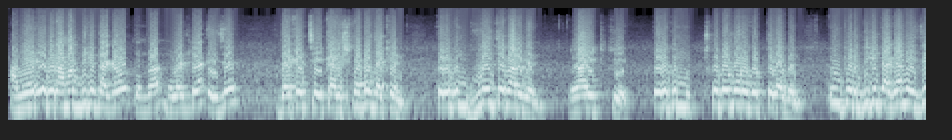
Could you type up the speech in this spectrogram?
আমি এবার আমার দিকে তাকাও, তোমরা মোবাইলটা এই যে দেখাচ্ছি, এই কারিশমাটা দেখেন। এরকম ঘুরাইতে পারবেন লাইটকে এরকম ছোট বড় করতে পারবেন। উপরের দিকে তাকান, এই যে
